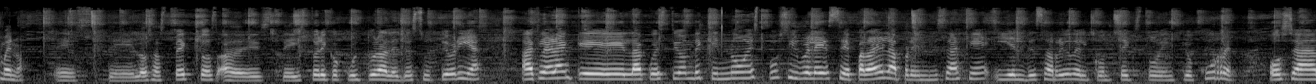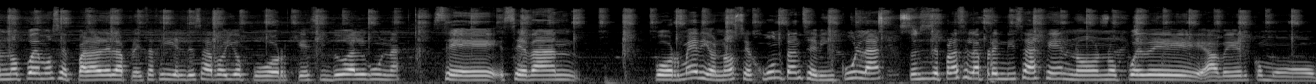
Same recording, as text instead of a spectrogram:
bueno, este, los aspectos ah, este, histórico-culturales de su teoría, aclaran que la cuestión de que no es posible separar el aprendizaje y el desarrollo del contexto en que ocurre. O sea, no podemos separar el aprendizaje y el desarrollo porque sin duda alguna se, se dan por medio, ¿no? Se juntan, se vinculan. Entonces, separas el aprendizaje, no, no puede haber como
